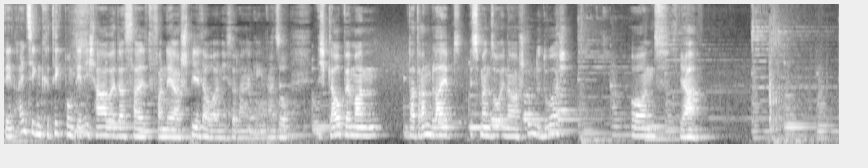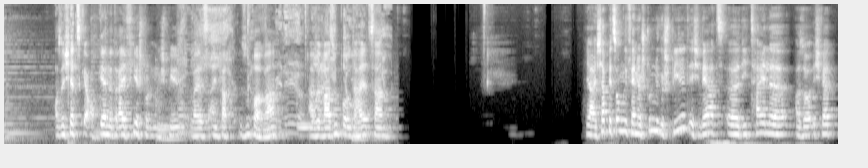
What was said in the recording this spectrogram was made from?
den einzigen Kritikpunkt, den ich habe, dass halt von der Spieldauer nicht so lange ging. Also ich glaube, wenn man da dran bleibt, ist man so in einer Stunde durch. Und ja, also ich hätte auch gerne drei, vier Stunden gespielt, weil es einfach super war. Also war super unterhaltsam. Ja, ich habe jetzt ungefähr eine Stunde gespielt. Ich werde äh, die Teile, also ich werde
